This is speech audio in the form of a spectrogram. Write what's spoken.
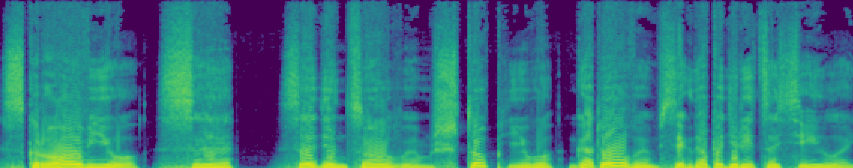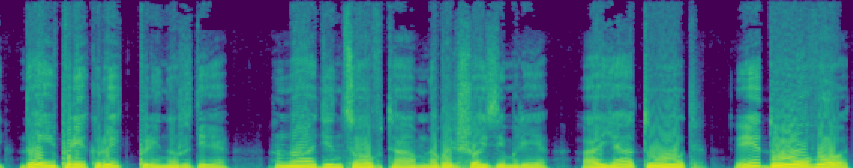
с кровью, с... С Одинцовым, чтоб его, готовым всегда поделиться силой, да и прикрыть при нужде. Но Одинцов там, на большой земле, а я тут, иду вот.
